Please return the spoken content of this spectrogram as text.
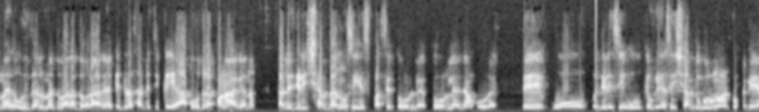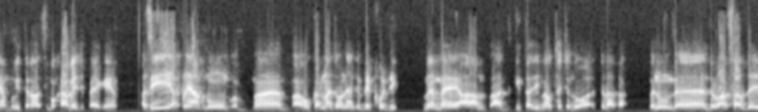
ਮੈਂ ਉਹੀ ਗੱਲ ਮੈਂ ਦੁਬਾਰਾ ਦੁਹਰਾ ਰਿਹਾ ਕਿ ਜਿਹੜਾ ਸਾਡੇ ਚ ਇੱਕ ਇਹ ਆਪ ਹੁਦਰਾਪਣ ਆ ਗਿਆ ਨਾ ਸਾਡੇ ਜਿਹੜੀ ਸ਼ਰਧਾ ਨੂੰ ਅਸੀਂ ਇਸ ਪਾਸੇ ਤੋੜ ਲਿਆ ਤੋੜ ਲਿਆ ਜਾਂ ਹੋਰ ਹੈ। ਤੇ ਉਹ ਜਿਹੜੀ ਸੀ ਉਹ ਕਿਉਂਕਿ ਅਸੀਂ ਸ਼ਬਦ ਗੁਰੂ ਨਾਲ ਟੁੱਟ ਗਏ ਆ ਬੁਰੀ ਤਰ੍ਹਾਂ ਅਸੀਂ ਮੁਖਾਵੇ 'ਚ ਪੈ ਗਏ ਆ ਅਸੀਂ ਆਪਣੇ ਆਪ ਨੂੰ ਉਹ ਕਰਨਾ ਚਾਹੁੰਦੇ ਆ ਕਿ ਦੇਖੋ ਜੀ ਮੈਂ ਮੈਂ ਆ ਆਦ ਕੀਤਾ ਜੀ ਮੈਂ ਉੱਥੇ ਚੰਦੋਆ ਚੜਾਤਾ ਮੈਨੂੰ ਦਰਬਾਰ ਸਾਹਿਬ ਦੇ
